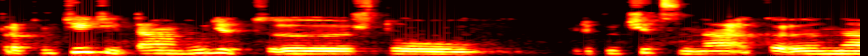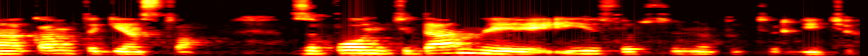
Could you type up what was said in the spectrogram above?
прокрутите, и там будет, э, что переключиться на, на аккаунт агентства. Заполните данные и, собственно, подтвердите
